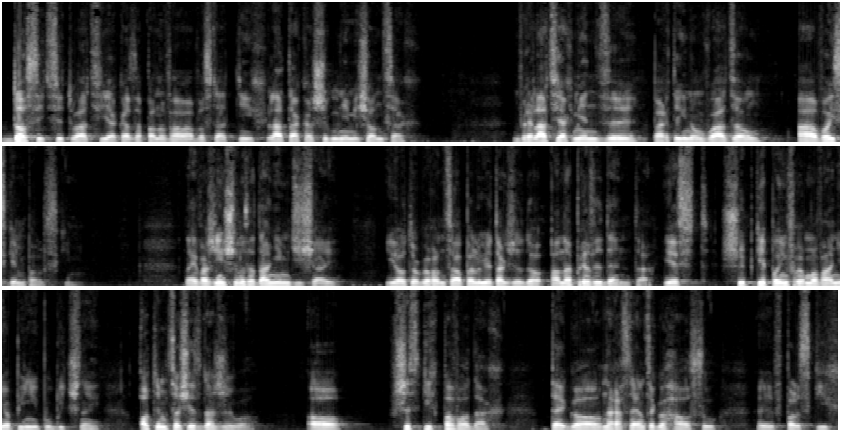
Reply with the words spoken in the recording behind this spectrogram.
dosyć sytuacji, jaka zapanowała w ostatnich latach, a szczególnie miesiącach w relacjach między partyjną władzą a wojskiem polskim. Najważniejszym zadaniem dzisiaj, i o to gorąco apeluję także do pana prezydenta, jest szybkie poinformowanie opinii publicznej o tym, co się zdarzyło, o wszystkich powodach tego narastającego chaosu w polskich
